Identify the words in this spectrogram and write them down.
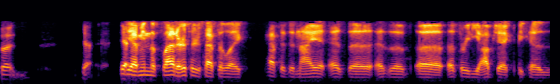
but yeah, yeah. yeah, I mean the flat earthers have to like have to deny it as the as a uh, a 3D object because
